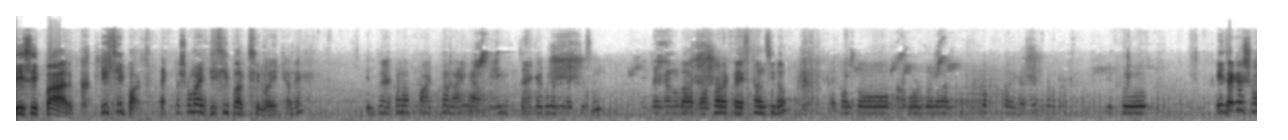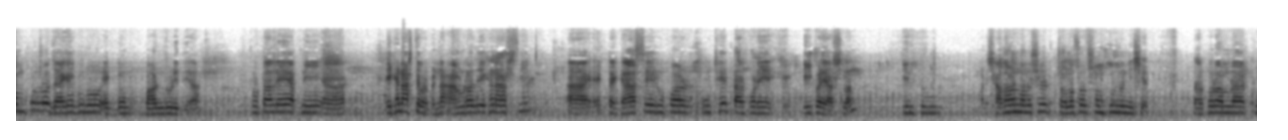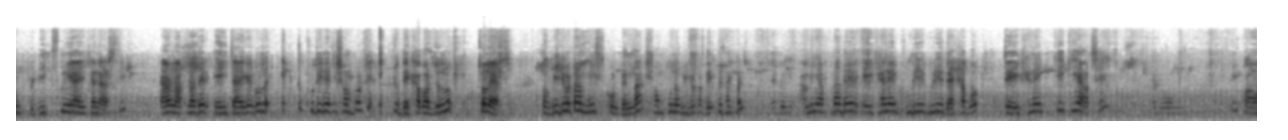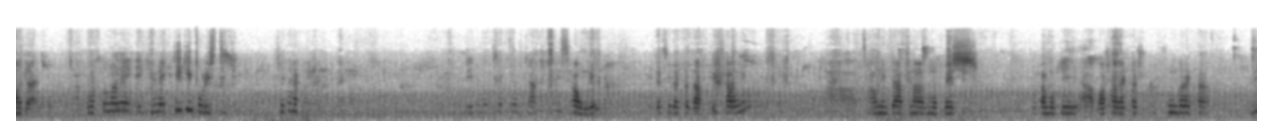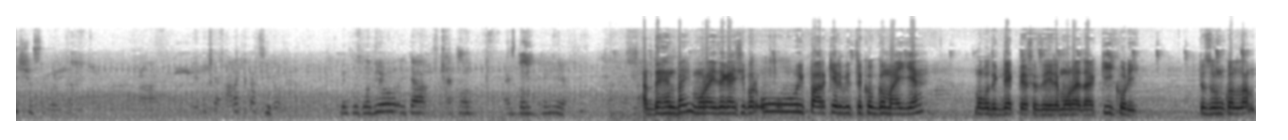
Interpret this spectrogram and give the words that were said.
DC park DC park একটা সময় DC park ছিল এখানে। কিন্তু এখন আর পার্কটা নাই। এই জায়গাগুলো যে দেখতেছেন, এই জায়গাগুলো বসার একটা স্থান ছিল। এখন তো আবর্জনা হয়ে গেছে। কিন্তু এই জায়গায় সম্পূর্ণ জায়গাগুলো একদম বাউন্ডারি দেয়া। টোটালে আপনি এখানে আসতে পারবেন না। আমরা যে এখানে আসছি একটা গাছের উপর উঠে তারপরে এই পারে আসলাম। কিন্তু মানে সাধারণ মানুষের চলাচল সম্পূর্ণ নিষেধ। তারপর আমরা খুব রিস্ক নিয়ে এখানে আসছি। কারণ আপনাদের এই জায়গাগুলো একটু খুঁটিনাটি সম্পর্কে একটু দেখাবার জন্য চলে আসছি। তো ভিডিওটা মিস করবেন না, সম্পূর্ণ ভিডিওটা দেখতে থাকবেন। এবং আমি আপনাদের এইখানে ঘুরিয়ে ঘুরিয়ে দেখাবো যে এইখানে কি কি আছে এবং কি কি পাওয়া যায়। বর্তমানে এখানে কি কি পরিস্থিতি, সেটা আপনাদের দেখাবো। এটা হচ্ছে একটা যাত্রী ছাউনি এটা ছিল একটা যাত্রী ছাউনি। ছাউনিতে আপনার বেশ মোটামুটি বসার একটা সুন্দর একটা দৃশ্য ছিল আরেকটা ছিল, কিন্তু যদিও এটা এখন একদম ভেঙে আর দেখেন ভাই মোরা এই জায়গায় পর ওই পার্কের ভিতরে খুব মাইয়া মগদিক দেখতেছে যে এটা মোরা যা কি করি? একটু জুম করলাম।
